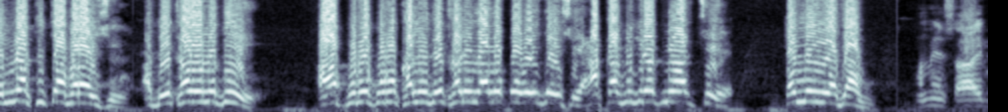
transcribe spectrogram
એમના ખીચા ભરાય છે. આ દેખાડો નથી. આ પૂરેપૂરું ખાલી દેખાડીને આ લોકો વહી જાય છે. આખા ગુજરાતમાં આજ છે. તમે અહીંયા જાવ અમે સાહેબ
